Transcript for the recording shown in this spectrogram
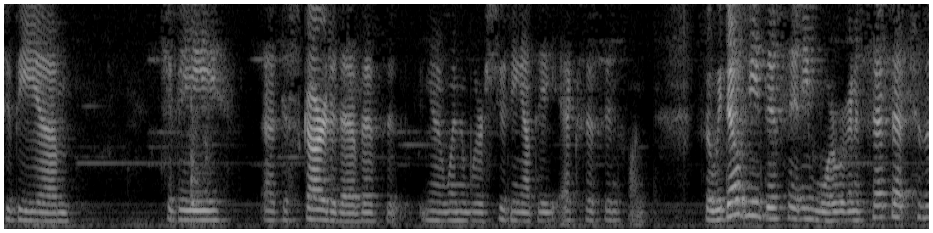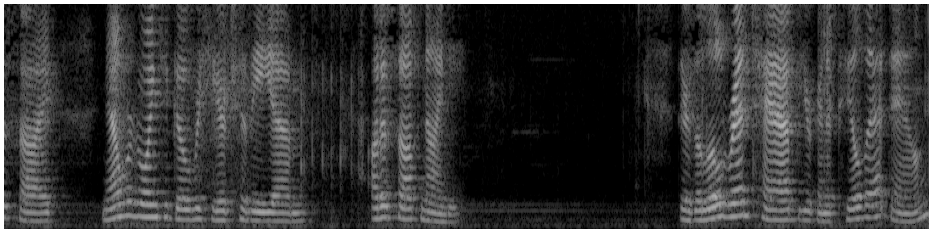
to be um, to be uh, discarded of as it, you know when we're shooting out the excess insulin. So we don't need this anymore. We're going to set that to the side. Now we're going to go over here to the um, AutoSoft 90. There's a little red tab. You're going to peel that down.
